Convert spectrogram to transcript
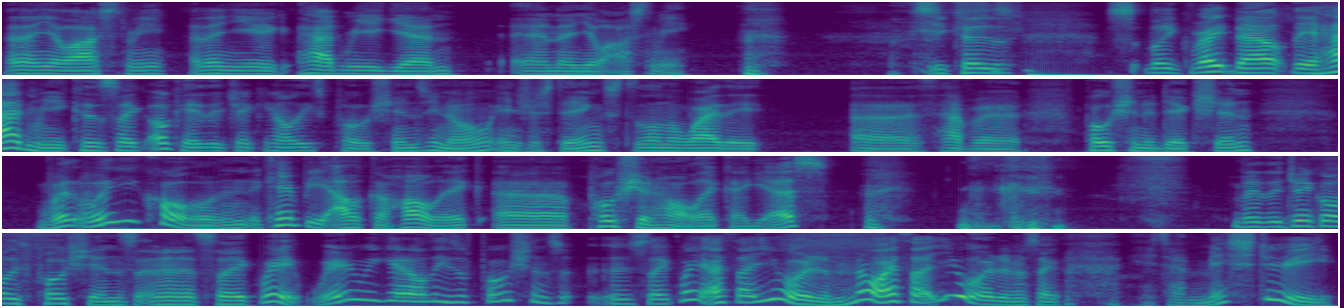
and then you lost me and then you had me again and then you lost me because like right now they had me because like okay they're drinking all these potions you know interesting still don't know why they uh have a potion addiction what what do you call it it can't be alcoholic uh potion holic I guess but they drink all these potions, and then it's like, wait, where do we get all these potions? It's like, wait, I thought you ordered them. No, I thought you ordered them. It's like, it's a mystery,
